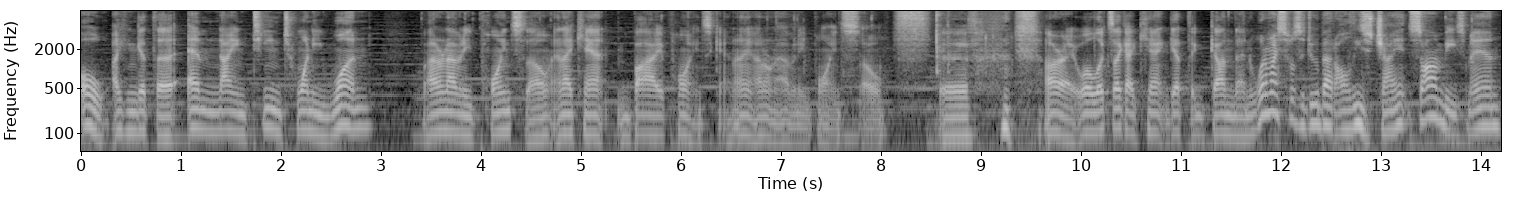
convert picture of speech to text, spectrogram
Oh, I can get the M1921. I don't have any points though, and I can't buy points, can I? I don't have any points, so... Uh, Alright, well looks like I can't get the gun then. What am I supposed to do about all these giant zombies, man?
